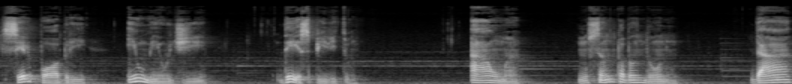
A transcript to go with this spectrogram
ser pobre e humilde de espírito. A alma, num santo abandono, Dá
